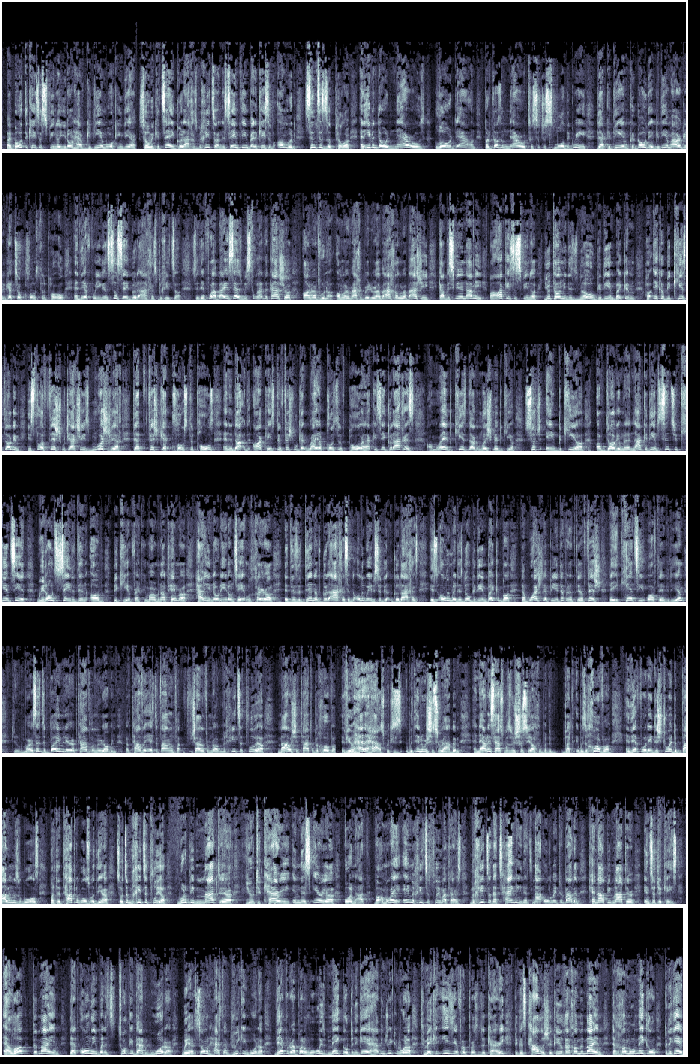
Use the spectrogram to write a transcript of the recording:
By both the case of Sfina, you don't have Gedim walking there, so we could say good achas mechitza. And the same thing by the case of Amud, since it's a pillar, and even though it narrows lower down, but it doesn't narrow to such a small degree that Gedim could go there. Gedim are going to get so close to the pole, and therefore you can still say good achas bechitza. So therefore, Abaye says we still have the kasha on Rav Huna. Rav Achal, Rav Ashi, Gabisfina Nami. Sfina, you're telling me there's no Gedim, Baikim, Ha'ikah Bikiyas Dogim. You still have fish, which actually is more shriach, that fish get close to poles, and in our case, the fish will get right up close to the pole, and how can say good achas? Amalei, Bikiyas Dogim, Leishme Bikiyah such a bikia of dogim with nakadim, since you can't see it, we don't say the din of bikia. fact, Gemara, not Tamra, how do you know that you don't say it? L'chayra, if there's a din of good achas, and the only way we say good achas is only when there's no gedim baikamba, then why should that be a different if there are fish that you can't see off their gedim? The Gemara says the bayim Rab Tavla mirabin. Rab Tavla asked the following shadow from Rabin: Mechitza tluya mao shetata bechova. If you had a house which is within Rosh Hashanah, and now this house was Rosh but but it was a chorva, and therefore they destroyed the bottom of the walls, but the top of the walls were there, so it's a mechitza tluya. Would it be matter you to carry in this area or not? But amalei a mechitza tluya materis. Mechitza that's hanging, that's not all the way to the bottom, cannot be matter in such a case. Ella b'mayim that only when it's talking about water, where someone has to have drinking water. Therefore, the rabbanon will always make up having drinking water to make it easier for a person to carry, because kalush akil chacham b'mayim the chacham will make up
